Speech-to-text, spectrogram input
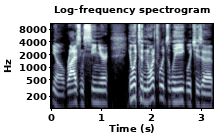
you know rising senior. He went to Northwoods League, which is a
